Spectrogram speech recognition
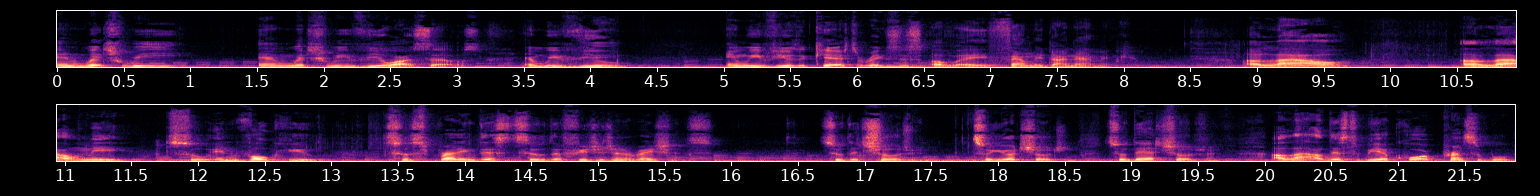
in which we in which we view ourselves and we view and we view the characteristics of a family dynamic. Allow allow me to invoke you to spreading this to the future generations, to the children, to your children, to their children, Allow this to be a core principle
